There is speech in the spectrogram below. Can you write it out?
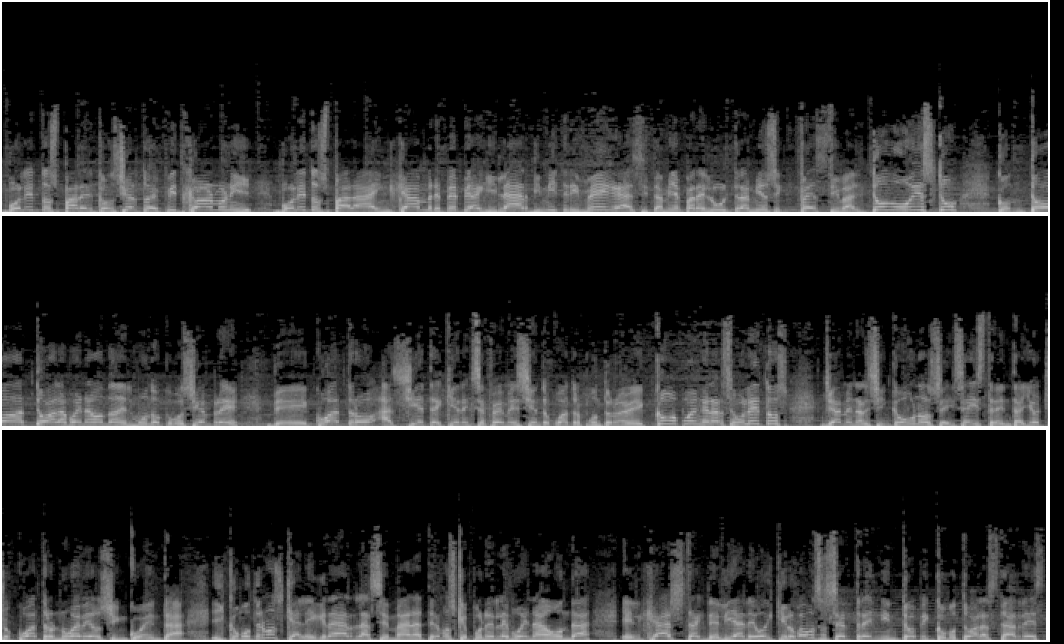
boletos para el concierto de Fit Harmony, boletos para Enjambre, Pepe Aguilar, Dimitri Vegas y también para el Ultra Music Festival, todo esto con toda, toda la buena onda del mundo, como siempre, de 4 a 7 aquí en XFM 104.9. ¿Cómo pueden ganarse boletos? Llamen al 5166-3849 o 50. Y como tenemos que alegrar la semana, tenemos que ponerle buena onda, el hashtag del día de hoy, que lo vamos a hacer trending topic como todas las tardes,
